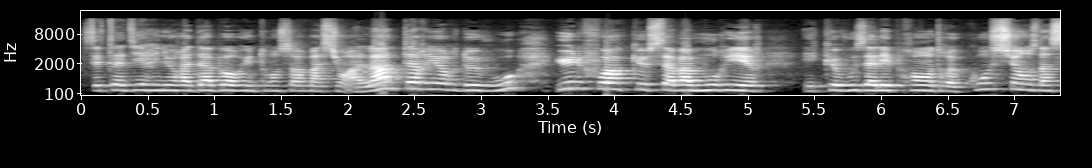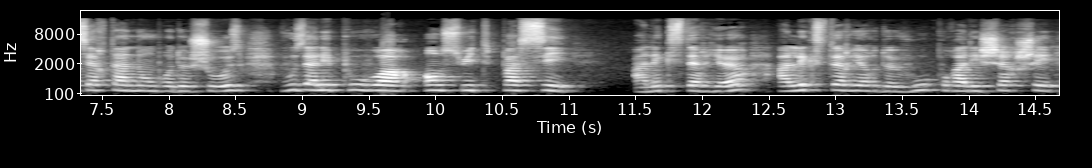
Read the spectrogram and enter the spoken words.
C'est-à-dire, il y aura d'abord une transformation à l'intérieur de vous. Une fois que ça va mourir et que vous allez prendre conscience d'un certain nombre de choses, vous allez pouvoir ensuite passer à l'extérieur, à l'extérieur de vous, pour aller chercher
